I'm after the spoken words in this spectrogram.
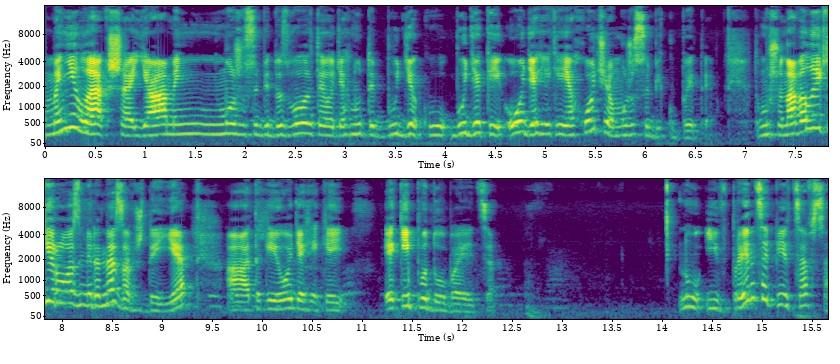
Мені легше, я можу собі дозволити одягнути будь-яку, будь-який одяг, який я хочу, я можу собі купити. Тому що на великі розміри не завжди є а, такий одяг, який, який подобається. Ну і в принципі це все.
